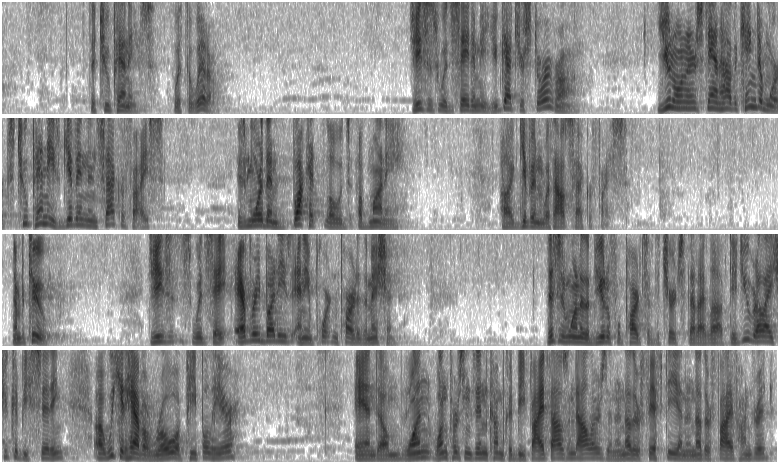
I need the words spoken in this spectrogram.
The two pennies with the widow. Jesus would say to me, You got your story wrong. You don't understand how the kingdom works. Two pennies given in sacrifice is more than bucket loads of money uh, given without sacrifice. Number two, Jesus would say everybody's an important part of the mission. This is one of the beautiful parts of the church that I love. Did you realize you could be sitting? Uh, we could have a row of people here, and um, one, one person's income could be $5,000, and another 50 and another 500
